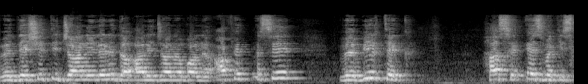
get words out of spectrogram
ve dehşetli canileri de Ali Canaban'ı affetmesi ve bir tek hase ezmek istemiyor.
